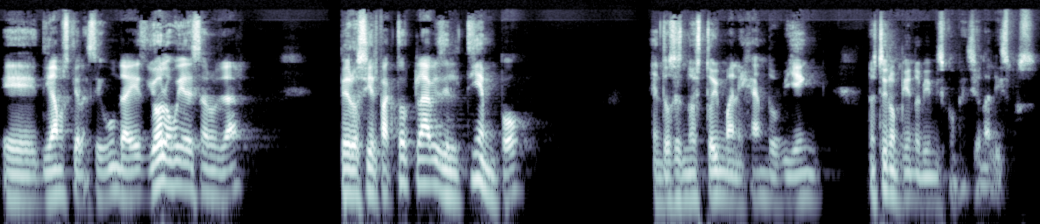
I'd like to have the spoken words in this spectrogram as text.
eh, digamos que la segunda es, yo lo voy a desarrollar, pero si el factor clave es el tiempo, entonces no estoy manejando bien, no estoy rompiendo bien mis convencionalismos.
